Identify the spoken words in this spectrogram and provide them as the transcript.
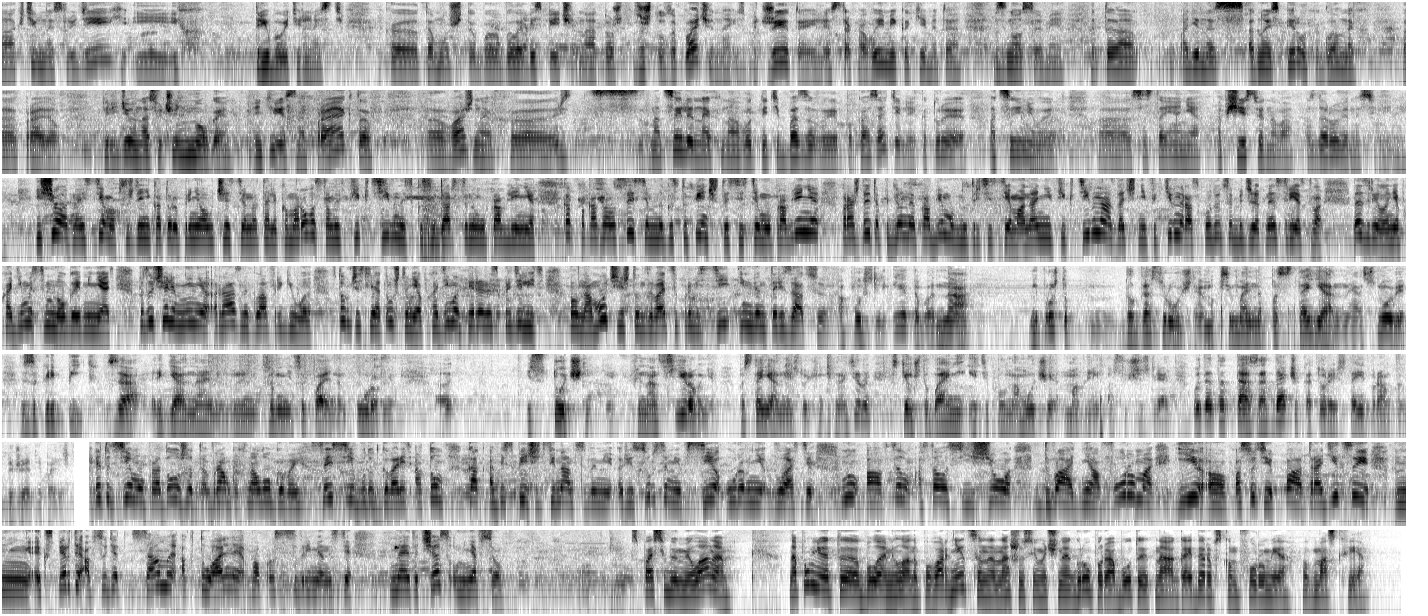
Активность людей и их требовательность к тому, чтобы было обеспечено то, за что заплачено из бюджета или страховыми какими-то взносами. Это один из, одно из первых и главных э, правил. Впереди у нас очень много интересных проектов. Э, важных, э, нацеленных на вот эти базовые показатели, которые оценивают э, состояние общественного здоровья населения. Еще одна из тем, обсуждений которой приняла участие Наталья Комарова, стала эффективность государственного управления. Как показала сессия, многоступенчатая система управления порождает определенные проблемы внутри системы. Она неэффективна, а значит неэффективно расходуются бюджетные средства. Назрела необходимость многое менять. Прозвучали мнения разных глав региона, в том числе о том, что необходимо перераспределить полномочия случае, что называется, провести инвентаризацию. А после этого на не просто долгосрочной, а максимально постоянной основе закрепить за региональным, за муниципальным уровнем э, источники финансирования, постоянные источники финансирования, с тем, чтобы они эти полномочия могли осуществлять. Вот это та задача, которая стоит в рамках бюджетной политики. Эту тему продолжат в рамках налоговой сессии. Будут говорить о том, как обеспечить финансовыми ресурсами все уровни власти. Ну, а в целом осталось еще два дня форума. И, э, по сути, по традиции, эксперты обсудят самые актуальные вопросы современности. На этот час у меня все. Спасибо, Милана. Напомню, это была Милана Поварницына. Наша съемочная группа работает на Гайдаровском форуме в Москве.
